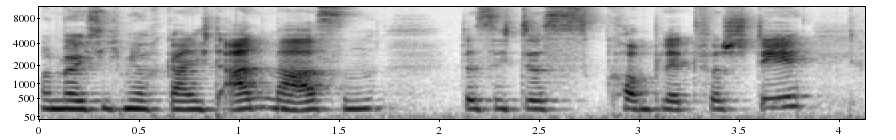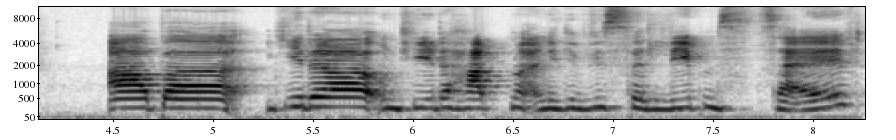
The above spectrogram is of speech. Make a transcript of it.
und möchte ich mir auch gar nicht anmaßen, dass ich das komplett verstehe. Aber jeder und jede hat nur eine gewisse Lebenszeit,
